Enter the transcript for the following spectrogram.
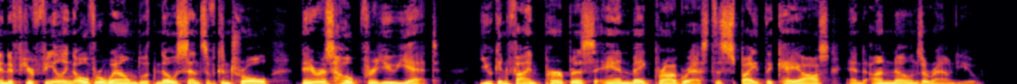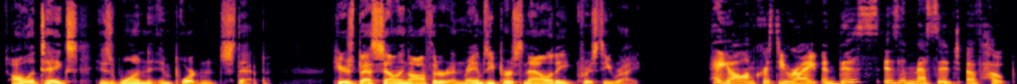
And if you're feeling overwhelmed with no sense of control, there is hope for you yet. You can find purpose and make progress despite the chaos and unknowns around you. All it takes is one important step. Here's best-selling author and Ramsey personality, Christy Wright. Hey y'all, I'm Christy Wright, and this is a message of hope.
